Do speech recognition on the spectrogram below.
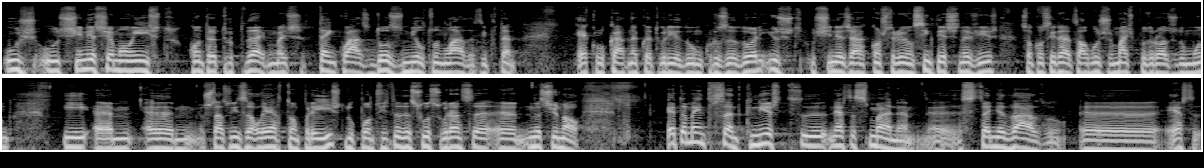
Os, os chineses chamam isto contra-torpedeiro, mas tem quase 12 mil toneladas e, portanto, é colocado na categoria de um cruzador e os, os chineses já construíram cinco destes navios, são considerados alguns dos mais poderosos do mundo e um, um, os Estados Unidos alertam para isto do ponto de vista da sua segurança uh, nacional. É também interessante que neste, nesta semana uh, se tenha dado, uh, esta,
